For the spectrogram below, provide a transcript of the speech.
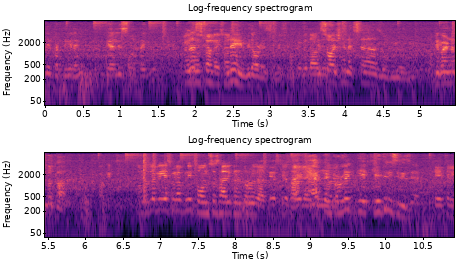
की पड़ती है रेट बयालीस सौ रुपये की नहीं without installation without installation extra जो भी होगी डिपेंड ऑन द कार मतलब ये इसमें अपनी फ़ोन से सारी कंट्रोल हो जाती है इसके सारी ऐप लाइटिंग कंट्रोलर की थ्री सीरीज़ है। के थ्री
